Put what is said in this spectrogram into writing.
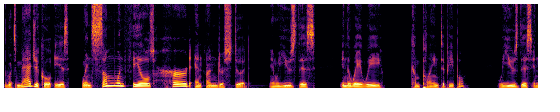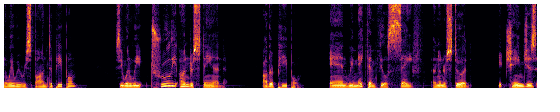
What's magical is when someone feels heard and understood, and we use this in the way we complain to people, we use this in the way we respond to people. See, when we truly understand other people and we make them feel safe and understood, it changes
